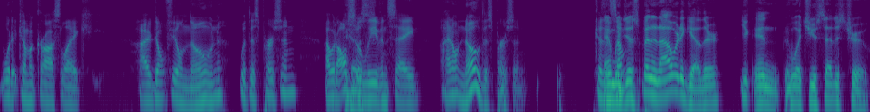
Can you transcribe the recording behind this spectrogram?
would it come across like I don't feel known with this person, I would also Yes. leave and say I don't know this person because And we just spent an hour together, You- and what you said is true.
